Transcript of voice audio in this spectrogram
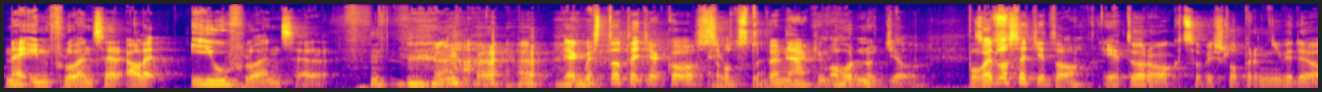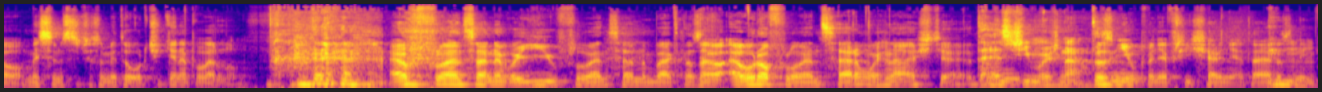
ne influencer, ale EU-fluencer. Jak bys to teď jako s odstupem nějakým ohodnotil? Povedlo se ti to? Je to rok, co vyšlo první video, myslím si, že se mi to určitě nepovedlo. Eufluencer nebo EUfluencer, nebo jak to nazývají, Eurofluencer možná ještě. To je hezčí možná. To zní úplně příšerně, to je hrozný.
